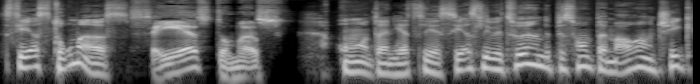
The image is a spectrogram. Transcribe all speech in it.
Sehr's Thomas. Sehr's, Thomas. Und ein herzliches, sehr liebe zuhörende Person bei Maurer und Schick,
